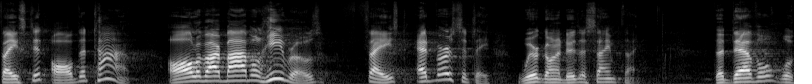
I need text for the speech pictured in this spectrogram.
faced it all the time. All of our Bible heroes faced adversity. We're going to do the same thing. The devil will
